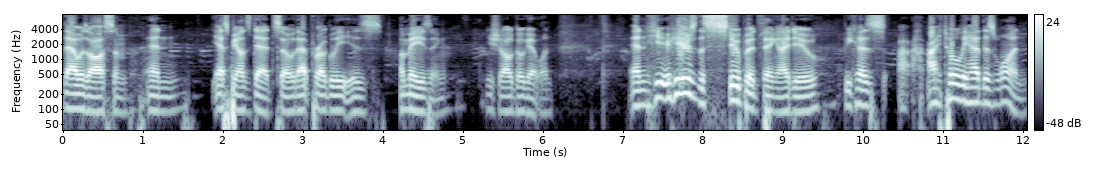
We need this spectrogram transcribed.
that was awesome. And Espeon's dead, so that Purugly is amazing. You should all go get one. And here, here's the stupid thing I do because I, I totally had this one.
